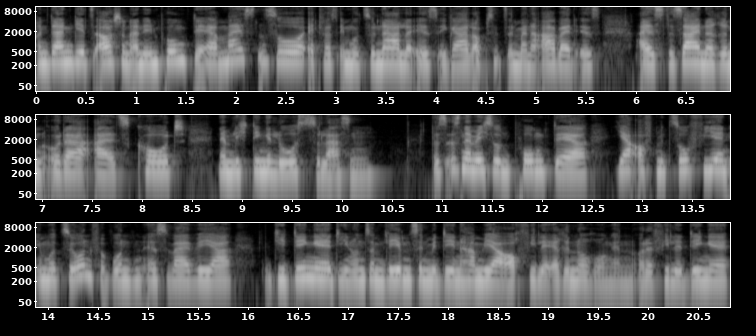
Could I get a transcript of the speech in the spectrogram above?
Und dann geht's auch schon an den Punkt, der meistens so etwas emotionaler ist, egal ob es jetzt in meiner Arbeit ist, als Designerin oder als Coach, nämlich Dinge loszulassen. Das ist nämlich so ein Punkt, der ja oft mit so vielen Emotionen verbunden ist, weil wir ja die Dinge, die in unserem Leben sind, mit denen haben wir ja auch viele Erinnerungen oder viele Dinge,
